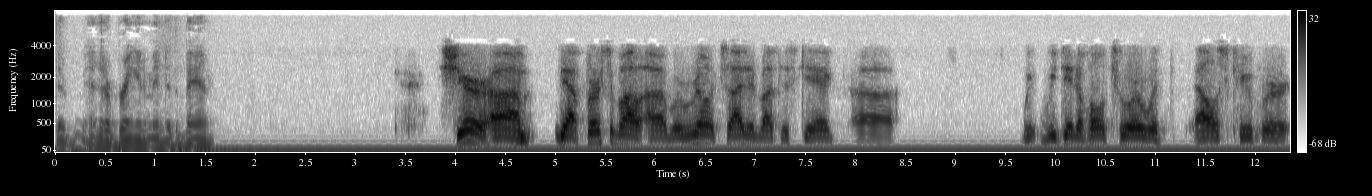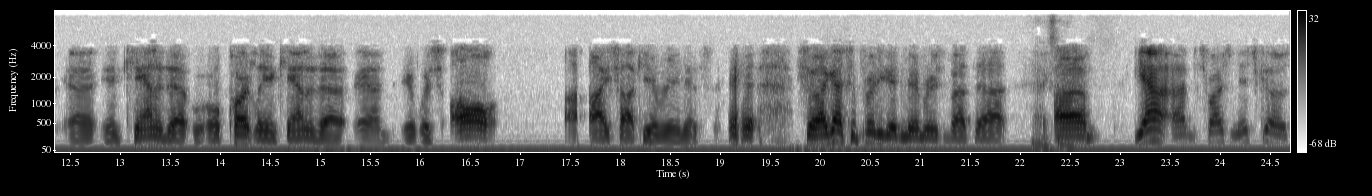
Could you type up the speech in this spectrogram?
that ended up bringing him into the band? Sure. Um, yeah. First of all, uh, we're real excited about this gig. Uh, we we did a whole tour with Alice Cooper uh, in Canada, or partly in Canada, and it was all uh, ice hockey arenas. so I got some pretty good memories about that. Um, yeah, uh, as far as Mitch goes,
